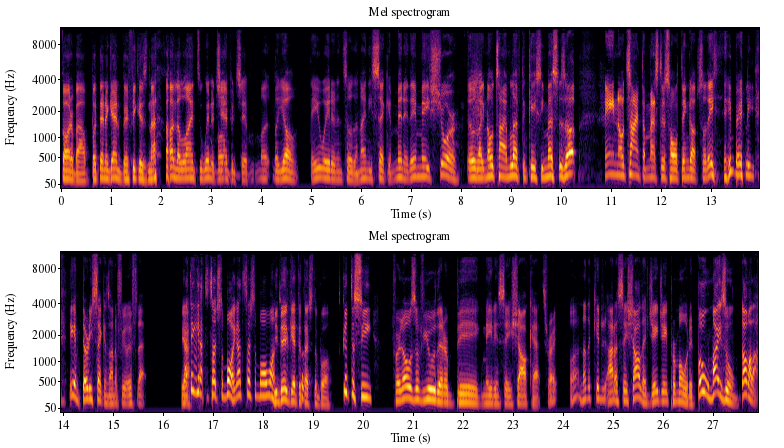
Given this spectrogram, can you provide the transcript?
thought about. But then again, Benfica is not on the line to win a But- championship. But, but yo, they waited until the 92nd minute. They made sure there was like no time left in case he messes up. Ain't no time to mess this whole thing up. So they they barely they gave him 30 seconds on the field, if that. Yeah. I think he got to touch the ball. He got to touch the ball once. You did get to touch the ball. It's good to see for those of you that are big made in Seixal cats, right? Well, another kid out of Seixal that JJ promoted. Boom, my zoom. Tomala.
